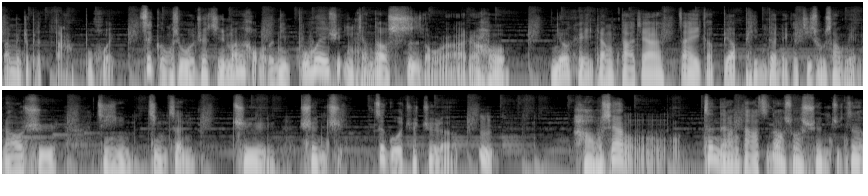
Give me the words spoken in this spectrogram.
版本就比较大，不会。这个东西我觉得其实蛮好的，你不会去影响到市容啊，然后。你又可以让大家在一个比较平等的一个基础上面，然后去进行竞争、去选举，这个我就觉得，嗯，好像真的让大家知道说，选举真的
